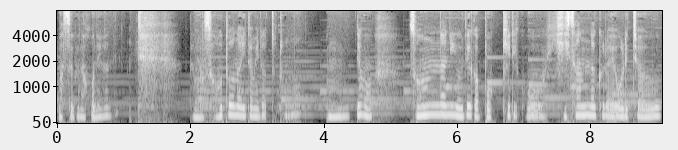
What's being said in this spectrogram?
まっすぐな骨がね。でも相当な痛みだったと思う。うん。でも、そんなに腕がぼっきりこう、悲惨なくらい折れちゃう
